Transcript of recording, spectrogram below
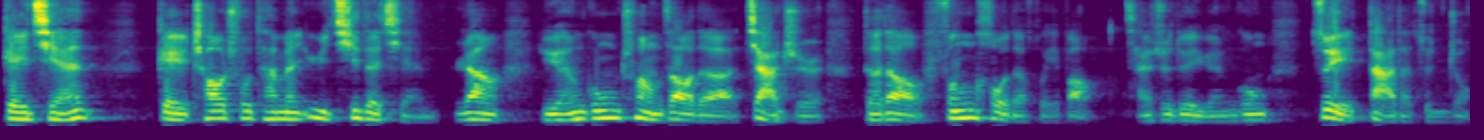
给钱，给超出他们预期的钱，让员工创造的价值得到丰厚的回报，才是对员工最大的尊重。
